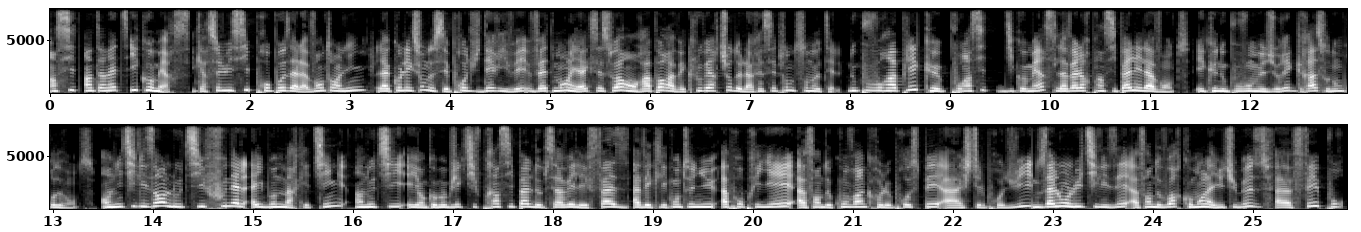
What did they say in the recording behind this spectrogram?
un site internet e-commerce, car celui-ci propose à la vente en ligne la collection de ses produits dérivés, vêtements et accessoires en rapport avec l'ouverture de la réception de son hôtel. Nous pouvons rappeler que pour un site d'e-commerce, la valeur principale est la vente, et que nous pouvons mesurer grâce au nombre de ventes. En utilisant l'outil Funnel Highbound Marketing, un outil ayant comme objectif principal d'observer les phases avec les contenus appropriés afin de convaincre le prospect à acheter le produit, nous allons l'utiliser afin de voir comment la youtubeuse a fait pour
